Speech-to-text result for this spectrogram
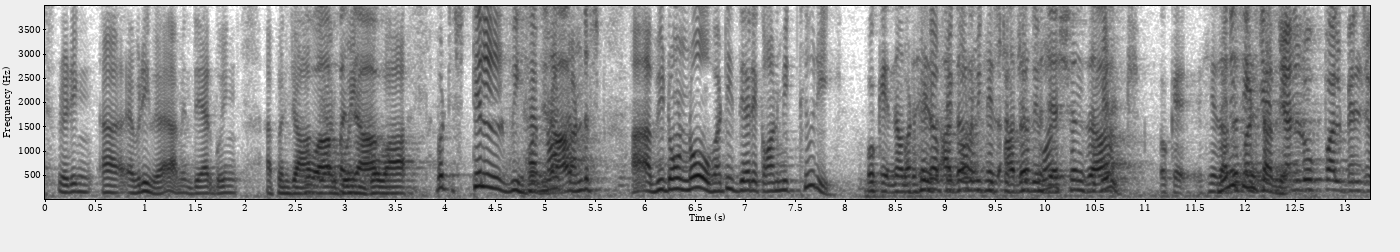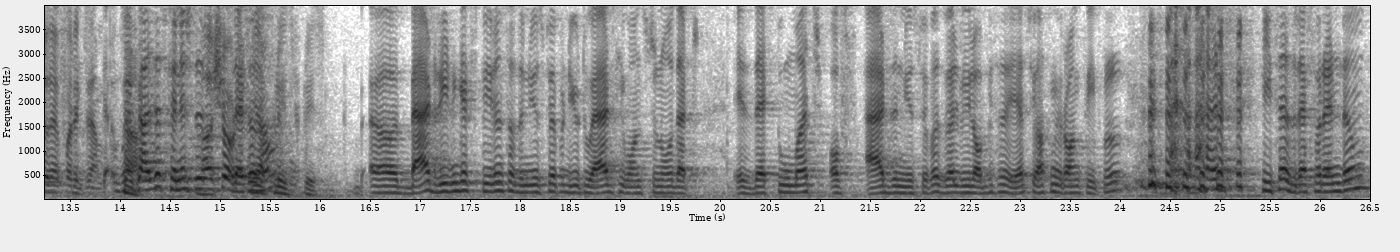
spreading uh, everywhere. I mean, they are going uh, Punjab, Goa, they are Punjab. going Goa, but still we have not understood. Uh, we don't know what is their economic theory. Okay, now What his kind of other economic his structure other they want suggestions to are build. okay. His Many other things suggestions. are there. Jan Lokpal bill जो है for example Wait, I'll just finish this Uh, sure. letter Yeah, now. please, please. Uh, bad reading experience of the newspaper due to ads. He wants to know that is there too much of ads in newspapers? Well, we'll obviously say yes. You're asking the wrong people. and he says referendum.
